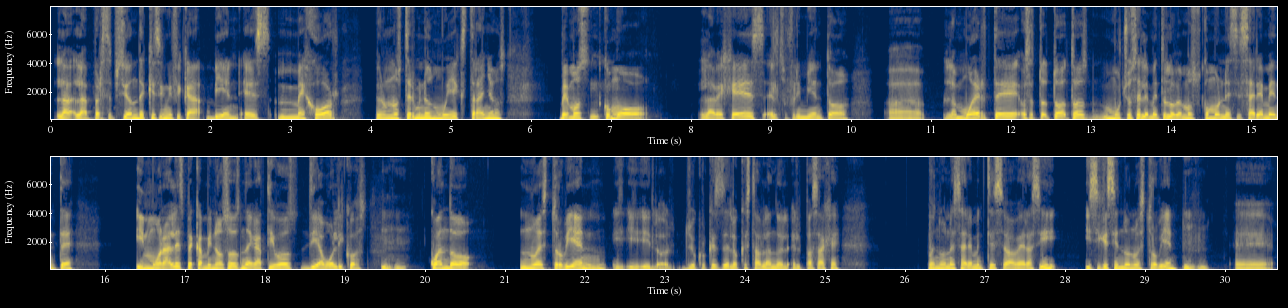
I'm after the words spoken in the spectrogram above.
La, la percepción de qué significa bien es mejor, pero en unos términos muy extraños. Vemos Ujú. como la vejez, el sufrimiento, ah, la muerte, o sea, todos muchos elementos lo vemos como necesariamente inmorales, pecaminosos, negativos, diabólicos. Cuando nuestro bien, y, yo creo que es de lo que está hablando el, pasaje, pues no necesariamente se va a ver así y sigue siendo nuestro bien. Eh,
